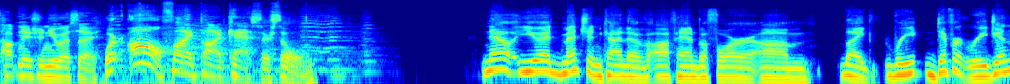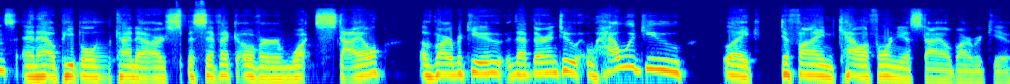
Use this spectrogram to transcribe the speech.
Hop Nation USA. Where all fine podcasts are sold. Now you had mentioned kind of offhand before, um, like re- different regions and how people kind of are specific over what style of barbecue that they're into. How would you like define California style barbecue?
